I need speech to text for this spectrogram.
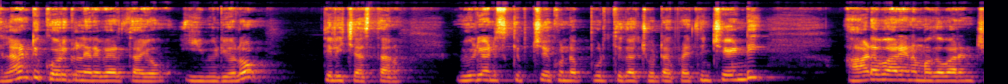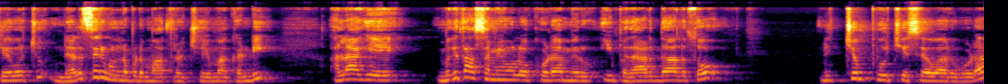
ఎలాంటి కోరికలు నెరవేరుతాయో ఈ వీడియోలో తెలియచేస్తాను. వీడియోని స్కిప్ చేయకుండా పూర్తిగా చూడటానికి ప్రయత్నం చేయండి. ఆడవారైన మగవారిని చేయవచ్చు. నెలసరి ఉన్నప్పుడు మాత్రం చేయమాకండి. అలాగే మిగతా సమయంలో కూడా మీరు ఈ పదార్థాలతో నిత్యం పూజ చేసేవారు కూడా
